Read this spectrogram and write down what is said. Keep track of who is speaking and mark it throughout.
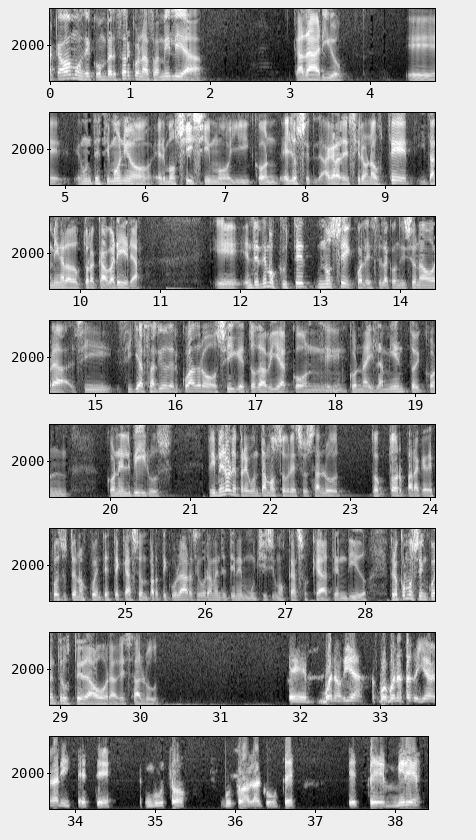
Speaker 1: acabamos de conversar con la familia Cadario, eh, en un testimonio hermosísimo y con ellos agradecieron a usted y también a la doctora Cabrera. Eh, entendemos que usted, no sé cuál es la condición ahora, si, si ya salió del cuadro o sigue todavía con, con aislamiento y con, con el virus. Primero le preguntamos sobre su salud, doctor, para que después usted nos cuente este caso en particular. Seguramente tiene muchísimos casos que ha atendido. Pero ¿cómo se encuentra usted ahora de salud?
Speaker 2: Eh, buenos días, buenas tardes ya, Gary. Este, un gusto, gusto hablar con usted. Este, mire,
